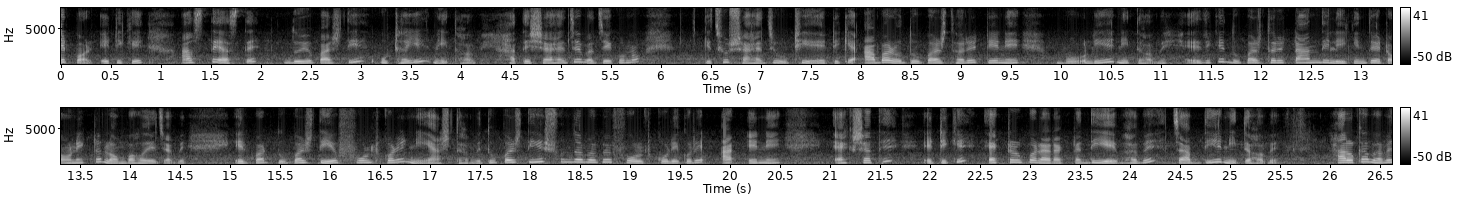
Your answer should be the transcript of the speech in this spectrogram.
এরপর এটিকে আস্তে আস্তে দুই পাশ দিয়ে উঠাইয়ে নিতে হবে। হাতের সাহায্যে বা যে কোনো কিছুর সাহায্যে উঠিয়ে এটিকে আবারও দুপাশ ধরে টেনে বলিয়ে নিতে হবে। এদিকে দুপাশ ধরে টান দিলেই কিন্তু এটা অনেকটা লম্বা হয়ে যাবে। এরপর দুপাশ দিয়ে ফোল্ড করে নিয়ে আসতে হবে। দুপাশ দিয়ে সুন্দরভাবে ফোল্ড করে করে এনে একসাথে এটিকে একটার উপর আর একটা দিয়ে এভাবে চাপ দিয়ে নিতে হবে। হালকাভাবে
